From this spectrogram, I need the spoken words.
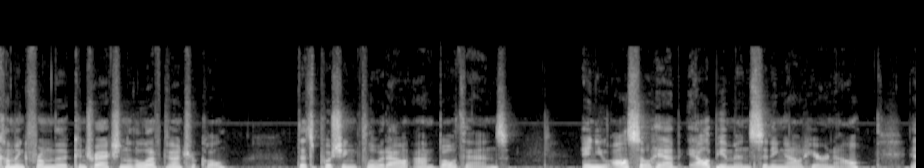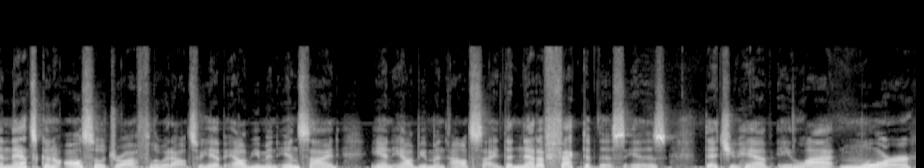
coming from the contraction of the left ventricle that's pushing fluid out on both ends. And you also have albumin sitting out here now, and that's going to also draw fluid out. So you have albumin inside and albumin outside. The net effect of this is that you have a lot more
